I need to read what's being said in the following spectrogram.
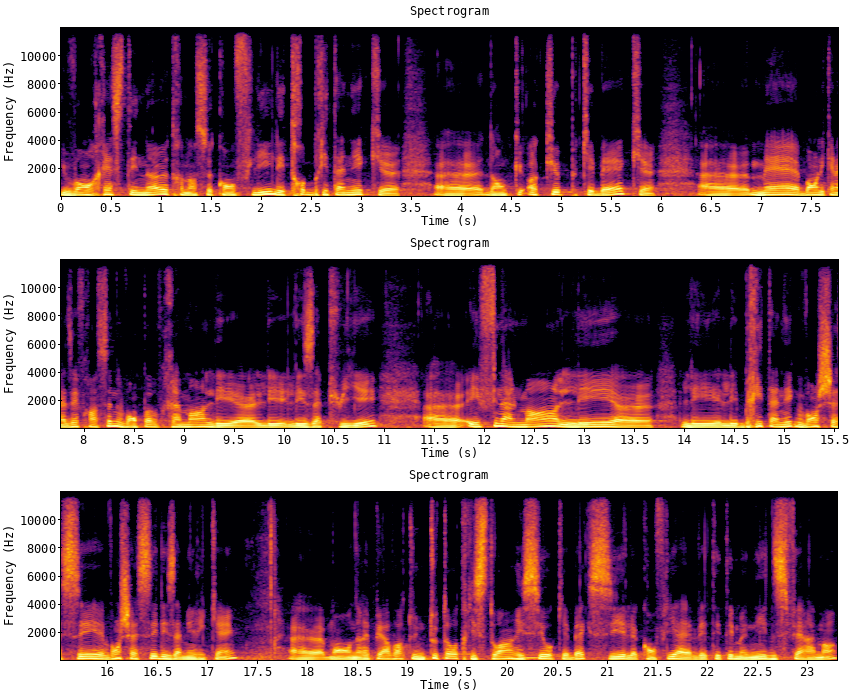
Ils vont rester neutres dans ce conflit. Les troupes britanniques euh, euh, donc, occupent Québec, mais bon, les Canadiens français ne vont pas vraiment les, les, appuyer. et finalement, les, les, les, Britanniques vont chasser, vont chasser les Américains. bon, on aurait pu avoir une toute autre histoire ici au Québec si le conflit avait été mené différemment.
